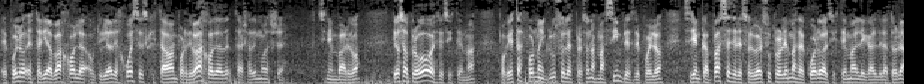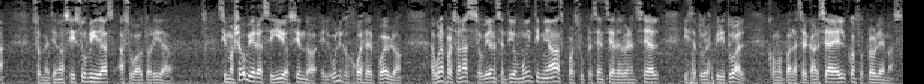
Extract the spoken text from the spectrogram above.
el pueblo estaría bajo la autoridad de jueces que estaban por debajo de la talla de Moshe. Sin embargo, Dios aprobó este sistema porque de esta forma incluso las personas más simples del pueblo serían capaces de resolver sus problemas de acuerdo al sistema legal de la Torah, sometiendo así sus vidas a su autoridad. Si Moshe hubiera seguido siendo el único juez del pueblo, algunas personas se hubieran sentido muy intimidadas por su presencia reverencial y estatura espiritual, como para acercarse a él con sus problemas.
